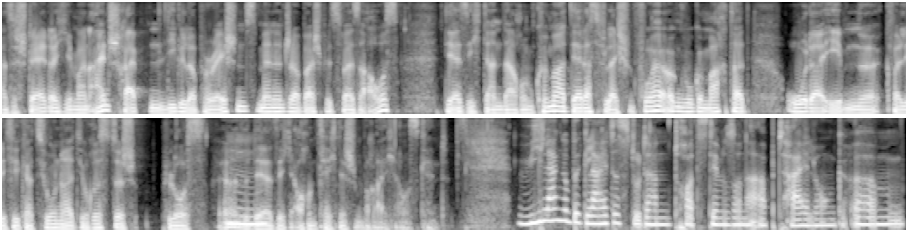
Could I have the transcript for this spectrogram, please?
Also stellt euch jemanden ein, schreibt einen Legal Operations Manager beispielsweise aus, der sich dann darum kümmert, der das vielleicht schon vorher irgendwo gemacht hat oder eben eine Qualifikation hat, juristisch plus, also mhm. der sich auch im technischen Bereich auskennt. Wie lange begleitest du dann trotzdem so eine Abteilung? Ähm,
